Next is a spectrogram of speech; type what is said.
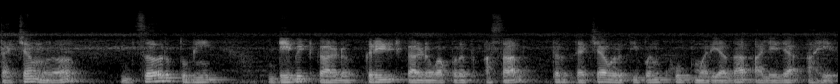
त्याच्यामुळं जर तुम्ही डेबिट कार्ड क्रेडिट कार्ड वापरत असाल तर त्याच्यावरती पण खूप मर्यादा आलेल्या आहेत.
